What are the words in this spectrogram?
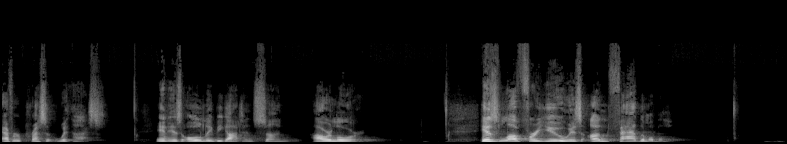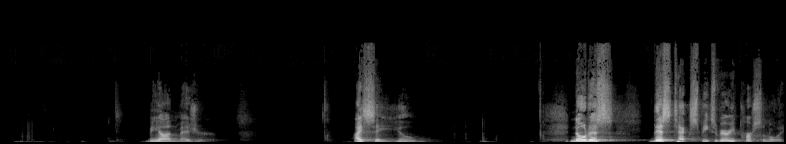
ever present with us in His only begotten Son, our Lord. His love for you is unfathomable, beyond measure. I say you. Notice this text speaks very personally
